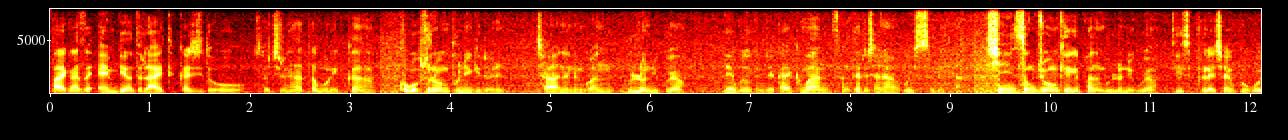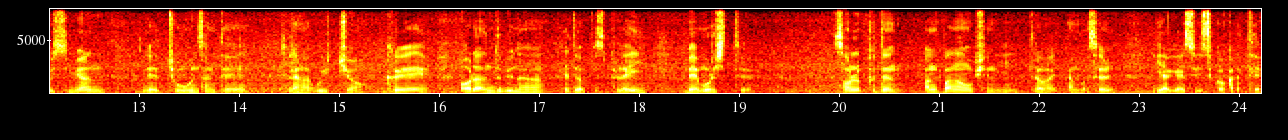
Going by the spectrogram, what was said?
빨간색 앰비언트 라이트까지도 설치를 해놨다 보니까 고급스러운 분위기를 자아내는 건 물론이고요. 내부도 굉장히 깔끔한 상태를 자랑하고 있습니다. 시인성 좋은 계기판은 물론이고요. 디스플레이 잘 보고 있으면 굉장히 좋은 상태 자랑하고 있죠. 그에 어라운드 뷰나 헤드업 디스플레이, 메모리 시트, 선루프 등 빵빵한 옵션이 들어가 있다는 것을 이야기할 수 있을 것 같아요.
